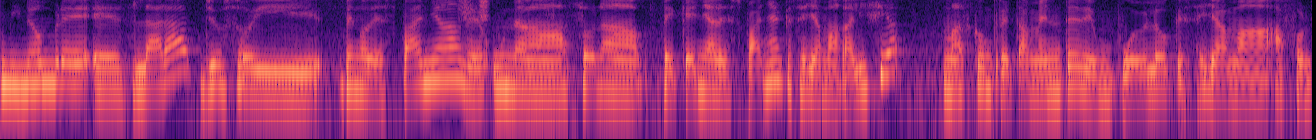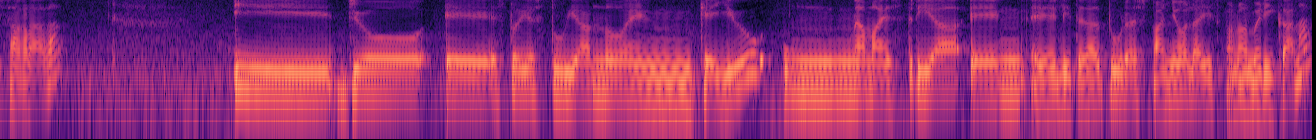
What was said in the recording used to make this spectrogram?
mi nombre es Lara, yo soy, vengo de España, de una zona pequeña de España que se llama Galicia, más concretamente de un pueblo que se llama Afonsagrada. Y yo eh, estoy estudiando en KU una maestría en eh, literatura española e hispanoamericana.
